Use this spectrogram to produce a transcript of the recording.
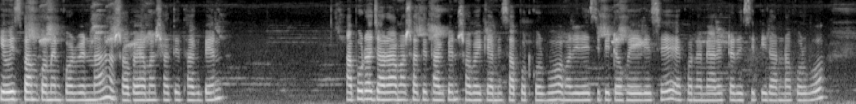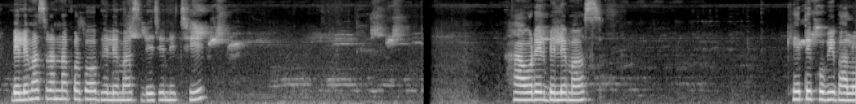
কেউ স্পাম কমেন্ট করবেন না, সবাই আমার সাথে থাকবেন। আপুরা যারা আমার সাথে থাকবেন, সবাইকে আমি সাপোর্ট করব। আমার এই রেসিপিটা হয়ে গেছে। এখন আমি আরেকটা রেসিপি রান্না করব। বেলে মাছ রান্না করব। ভেলে মাছ ভেজে নিচ্ছি। হাওড়ের বেলে মাছ। খেতে খুবই ভালো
